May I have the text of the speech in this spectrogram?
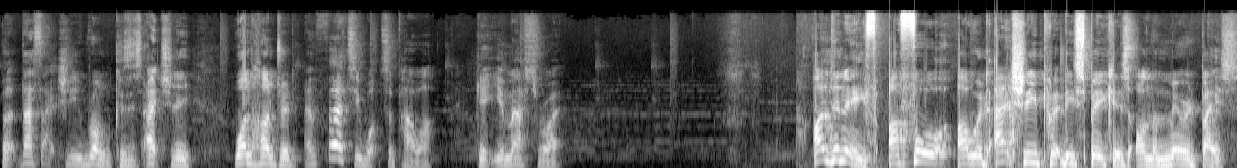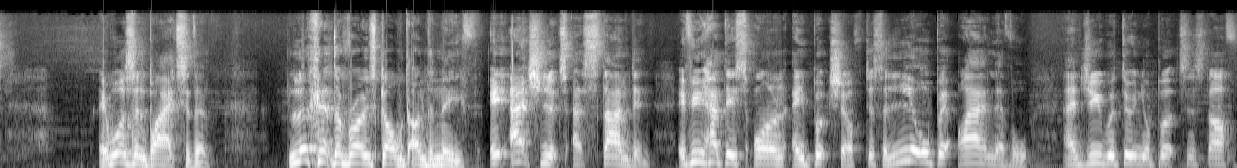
But that's actually wrong because it's actually 130 watts of power. Get your maths right. Underneath, I thought I would actually put these speakers on the mirrored base. It wasn't by accident. Look at the rose gold underneath. It actually looks outstanding. If you had this on a bookshelf, just a little bit eye level, and you were doing your books and stuff,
